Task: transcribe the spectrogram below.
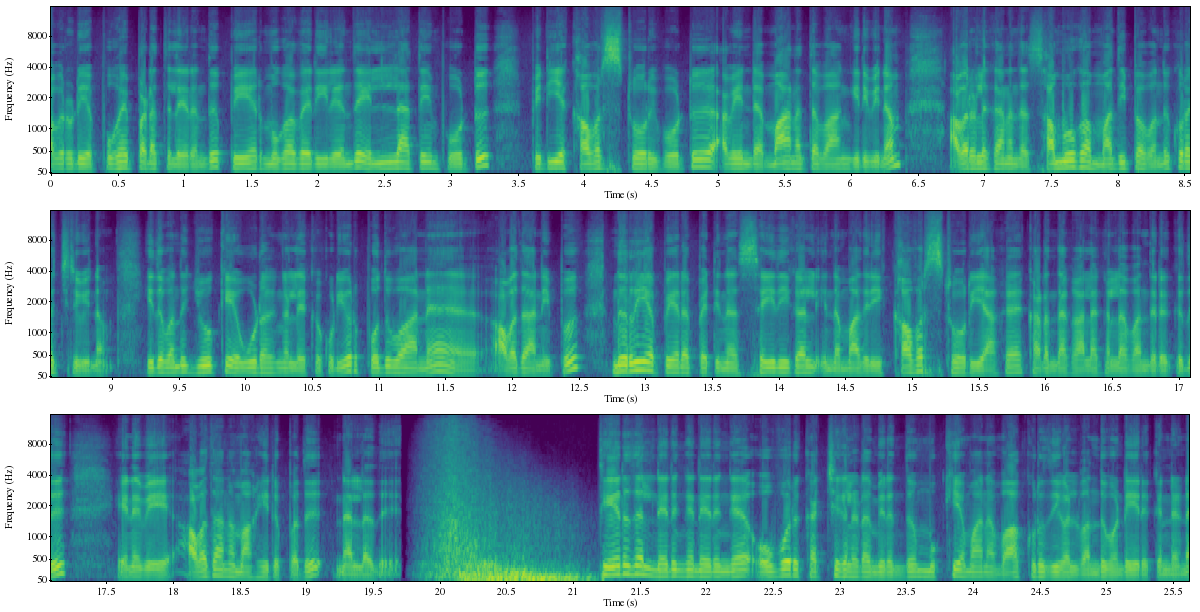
அவருடைய புகைப்படத்திலிருந்து பேர் முகவரியிலேருந்து எல்லாத்தையும் போட்டு பெரிய கவர் ஸ்டோரி போட்டு அவையின் மானத்தை வாங்கிடுவினம். அவர்களுக்கான அந்த சமூக மதிப்பை வந்து குறைச்சிடுவினம். இது வந்து யூகே ஊடகங்களில் இருக்கக்கூடிய ஒரு பொதுவான அவதானிப்பு. நிறைய பேரை பற்றின செய்திகள் இந்த மாதிரி கவர் ஸ்டோரியாக கடந்த காலங்களில் வந்திருக்குது. எனவே அவதானமாக இருப்பது நல்லது. தேர்தல் நெருங்க நெருங்க ஒவ்வொரு கட்சிகளிடமிருந்தும் முக்கியமான வாக்குறுதிகள் வந்து கொண்டே இருக்கின்றன.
